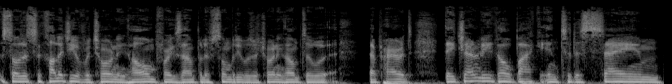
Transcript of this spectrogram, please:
so the psychology of returning home, for example, if somebody was returning home to uh, their parent, they generally go back into the same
